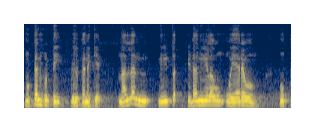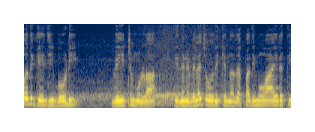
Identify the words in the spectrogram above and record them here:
മുട്ടൻകുട്ടി വിൽപ്പനയ്ക്ക് നല്ല നീട്ട ഇടനീളവും ഉയരവും മുപ്പത് കെ ജി ബോഡി വെയിറ്റുമുള്ള ഇതിന് വില ചോദിക്കുന്നത് പതിമൂവായിരത്തി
